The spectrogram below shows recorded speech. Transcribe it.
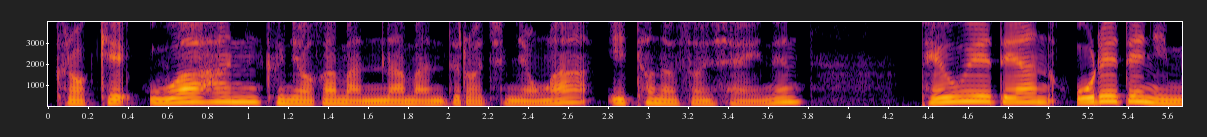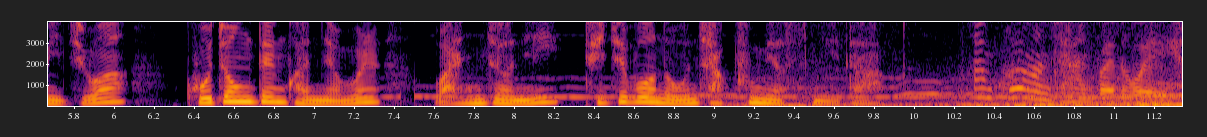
그렇게 우아한 그녀가 만나 만들어진 영화 이터널 선샤인은 배우에 대한 오래된 이미지와 고정된 관념을 완전히 뒤집어 놓은 작품이었습니다. I'm Clementine, by the way.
